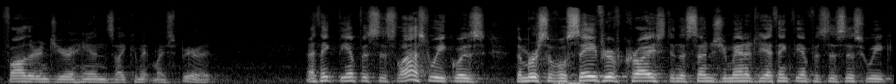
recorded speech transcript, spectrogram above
Father, into your hands I commit my spirit. And I think the emphasis last week was the merciful Savior of Christ and the Son's humanity. I think the emphasis this week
